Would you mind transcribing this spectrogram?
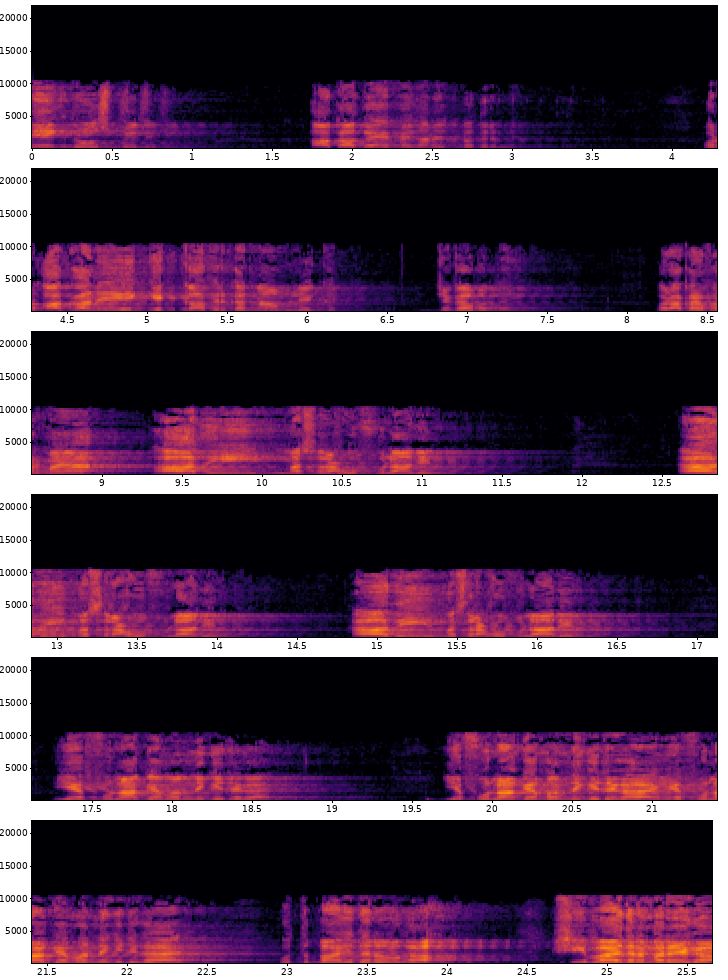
एक रोज पहले आका गए मैदान बद्र में और आका ने एक एक काफिर का नाम लेकर जगह बताई और आका फरमाया, हाद ही मसराउ फुलानिन, हाद ही मसराउ फुलानिन, हाद ही मसराउ फुलानिन, ये फुला के मरने की जगह है। ये फुला के मरने की जगह है, ये फुला के मरने की जगह है। उतबा इधर होगा, शीबा इधर मरेगा,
